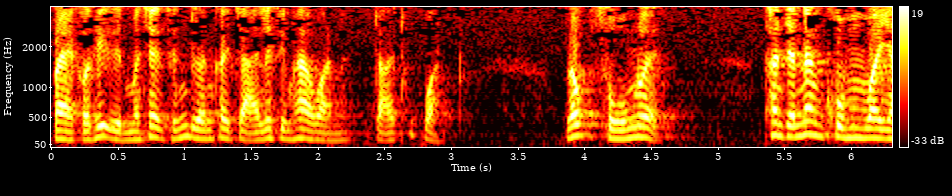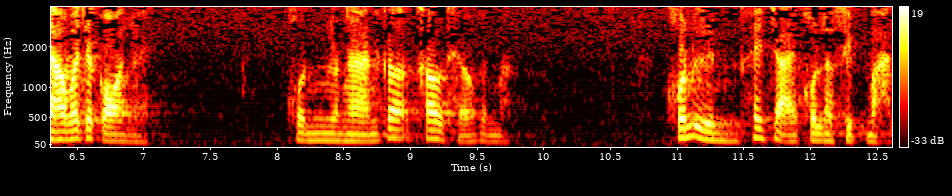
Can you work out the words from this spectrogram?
แปลกกว่าที่อื่นมันใช่ถึงเดือนค่อยจ่ายหรือสิบห้าวัน จ่ายทุกวัน แล้วสูงด้วย ท่านจะนั่งคุมวายาวัจกรเลย คนงานก็เข้าแถวกันมา คนอื่นให้จ่ายคนละสิบบาท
